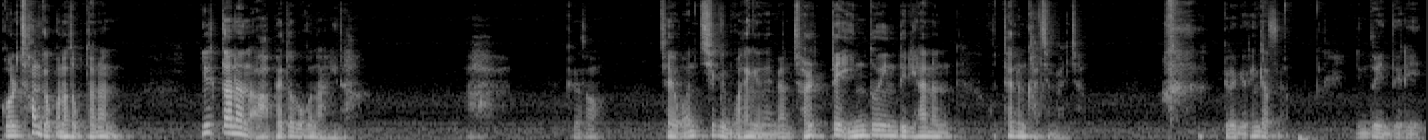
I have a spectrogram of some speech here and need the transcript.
걸 처음 겪고 나서부터는 일단은 아 배드버거는 아니다. 아 그래서 제 원칙이 뭐가 생겼냐면 절대 인도인들이 하는 호텔은 가지 말자. 그런 게 생겼어요. 인도인들이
